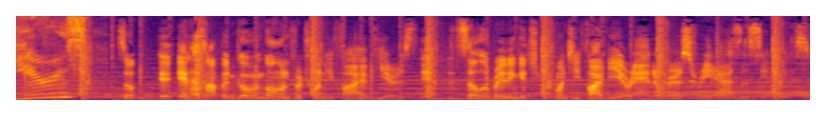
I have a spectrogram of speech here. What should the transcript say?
years? So it, it has not been going on for 25 years. It, it's celebrating its 25 year anniversary as a series.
